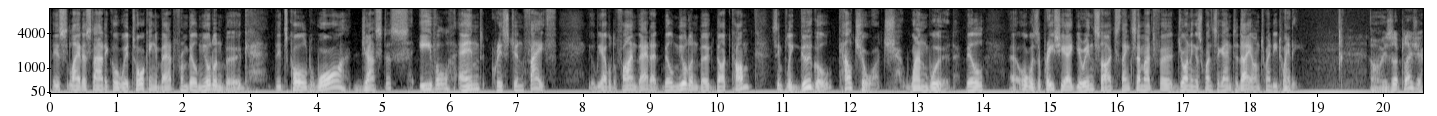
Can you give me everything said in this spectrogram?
this latest article we're talking about from Bill Muehlenberg. It's called War, Justice, Evil, and Christian Faith. You'll be able to find that at billmuehlenberg.com. Simply Google Culture Watch, one word. Bill, uh, always appreciate your insights. Thanks so much for joining us once again today on 2020. Always a pleasure.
